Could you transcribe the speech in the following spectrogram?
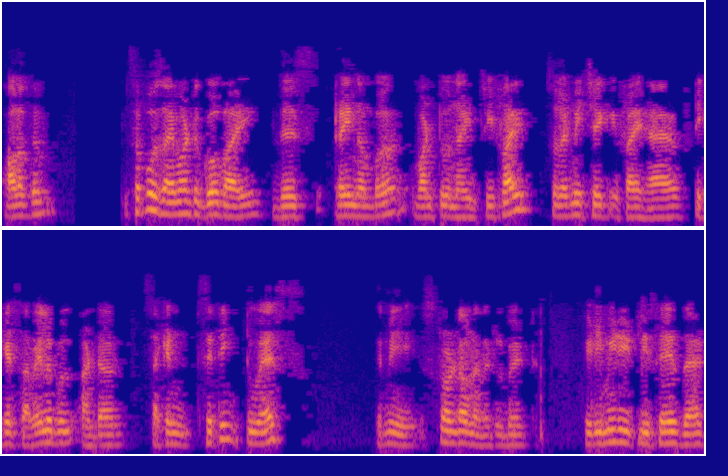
all of them. Suppose I want to go by this train number 12935. So let me check if I have tickets available under second sitting 2S. Let me scroll down a little bit. It immediately says that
